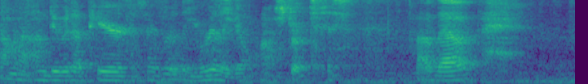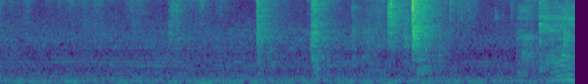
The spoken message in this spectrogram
I'm gonna undo it up here because I really, really don't want to strip this hub out. Okay,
